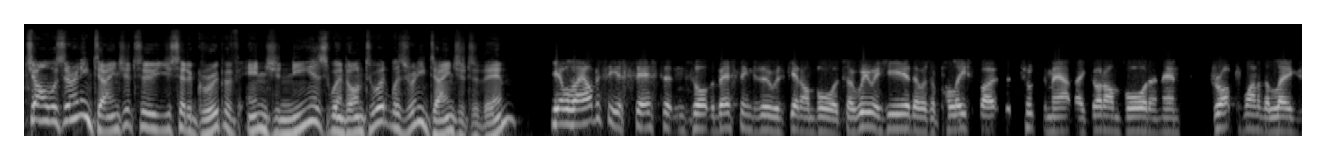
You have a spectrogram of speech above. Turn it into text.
Joel, was there any danger to, you said a group of engineers went onto it. Was there any danger to them? Yeah, well, they obviously assessed it and thought the best thing to do was get on board. So we were here. There was a police boat that took them out. They got on board and then dropped one of the legs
